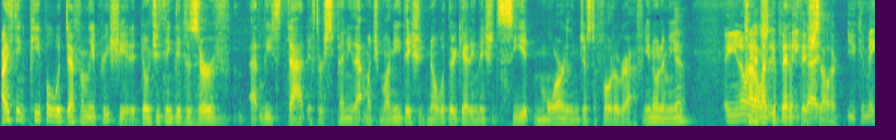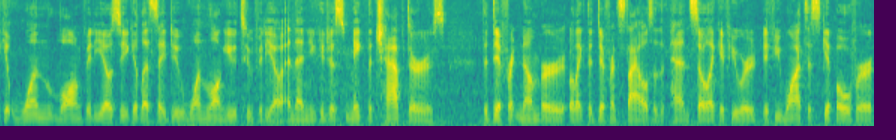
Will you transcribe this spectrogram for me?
I think people would definitely appreciate it. Don't you think they deserve at least that? If they're spending that much money, they should know what they're getting. They should see it more than just a photograph. You know what I mean? Yeah. And you know, Kinda like a betta fish that- seller. You can make it one long video, so you could let's say do one long YouTube video, and then you could just make the chapters the different number or like the different styles of the pen. So like if you were if you want to skip over,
